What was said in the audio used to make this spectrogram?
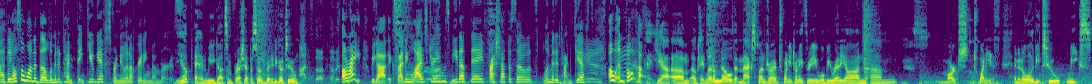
Uh, they also wanted the limited time thank you gifts for new and upgrading members. Yep, and we got some fresh episodes ready to go too. All right, we got exciting live streams, meetup day, fresh episodes, limited time gifts. Oh, and BOCO. Yeah, um, okay, let them know that Max Fun Drive 2023 will be ready on um, March 20th, and it'll only be two weeks.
